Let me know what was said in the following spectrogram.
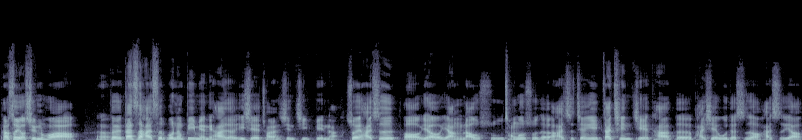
他是有驯化哦。嗯，对，但是还是不能避免你它的一些传染性疾病啊，所以还是哦，有养老鼠、宠物鼠的，还是建议在清洁它的排泄物的时候，还是要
